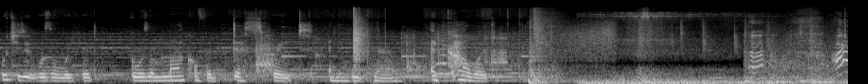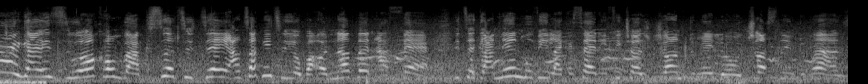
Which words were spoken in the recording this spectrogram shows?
What you did wasn't wicked. It was a mark of a desperate and weak man. A coward guys welcome back. So today i'm talking to you about a Northern Affair. It's a ghanaian movie like i said it features john dumelo jocelyn dumas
